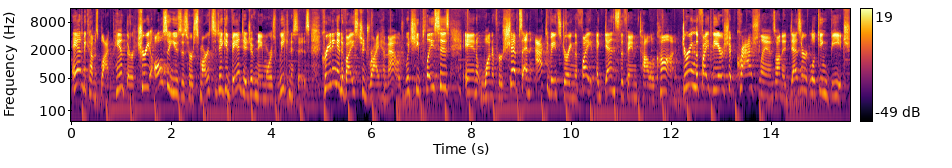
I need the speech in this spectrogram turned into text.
and becomes Black Panther, Shuri also uses her smarts to take advantage of Namor's weaknesses, creating a device to dry him out, which she places in one of her ships and activates during the fight against the famed Talokan. During the fight, the airship crash lands on a desert looking beach.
